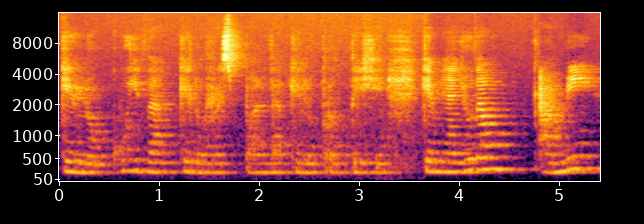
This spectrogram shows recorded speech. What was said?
que lo cuida, que lo respalda, que lo protege, que me ayuda a mí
